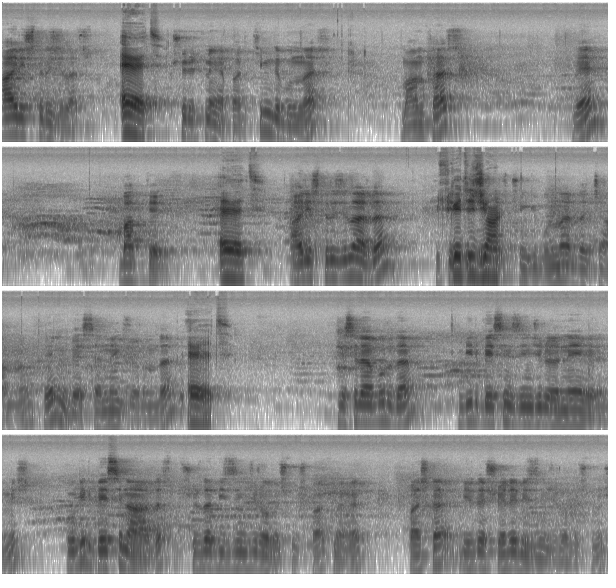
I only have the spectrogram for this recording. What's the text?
Ayrıştırıcılar. Evet. Çürütme yapar. Kimdi bunlar? Mantar ve bakteri. Evet. Ayrıştırıcılar da Tüketici can- Çünkü bunlar da canlı değil mi? Beslenmek zorunda. Evet. Mesela burada bir besin zinciri örneği verilmiş. Bu bir besin ağıdır. Şurada bir zincir oluşmuş bak Mehmet. Başka bir de şöyle bir zincir oluşmuş.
